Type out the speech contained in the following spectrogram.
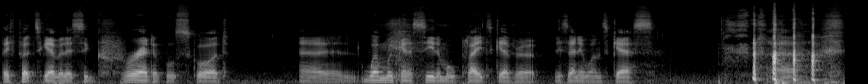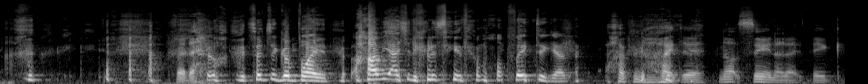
they've put together this incredible squad. Uh, when we're going to see them all play together is anyone's guess. uh, but uh, such a good point how are we actually going to see them all play together I have no idea. Not soon, I don't think.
